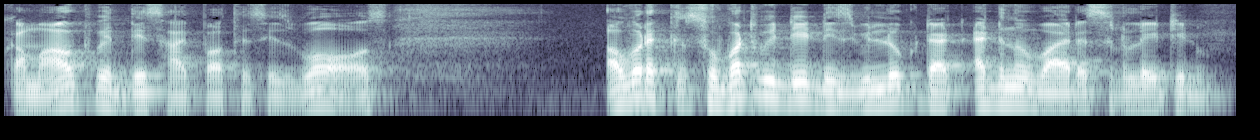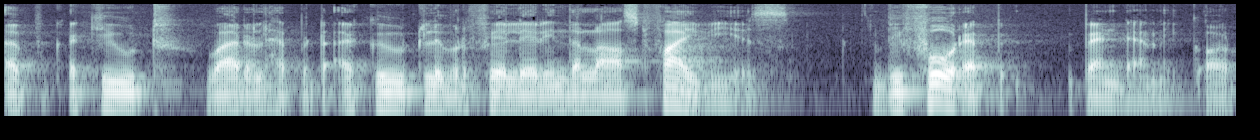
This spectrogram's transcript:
come out with this hypothesis was our so what we did is we looked at adenovirus related acute viral hepat- acute liver failure in the last 5 years before ep- pandemic or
